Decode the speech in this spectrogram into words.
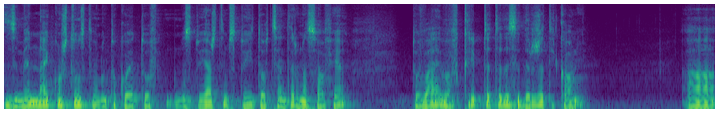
За мен най-конштунственото, което в настоящем стои то в центъра на София, това е в криптата да се държат икони. А,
